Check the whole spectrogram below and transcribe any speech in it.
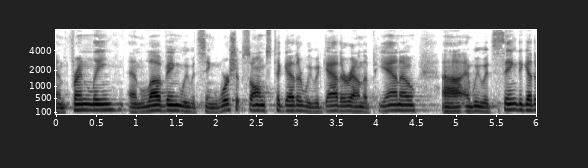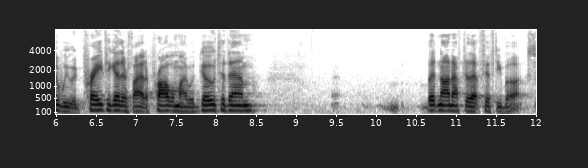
and friendly and loving. We would sing worship songs together. We would gather around the piano uh, and we would sing together. We would pray together. If I had a problem, I would go to them. But not after that 50 bucks.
